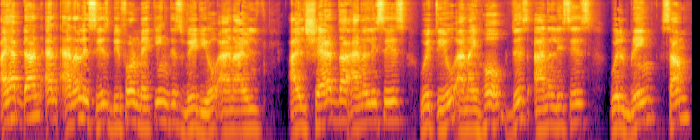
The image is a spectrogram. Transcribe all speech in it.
I have done an analysis before making this video and I will, I will share the analysis with you and I hope this analysis will bring some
